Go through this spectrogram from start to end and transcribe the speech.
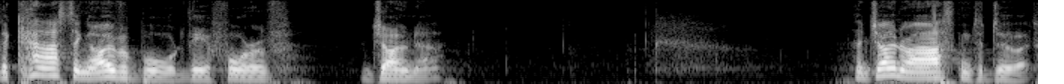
The casting overboard, therefore, of Jonah, and Jonah asked him to do it.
